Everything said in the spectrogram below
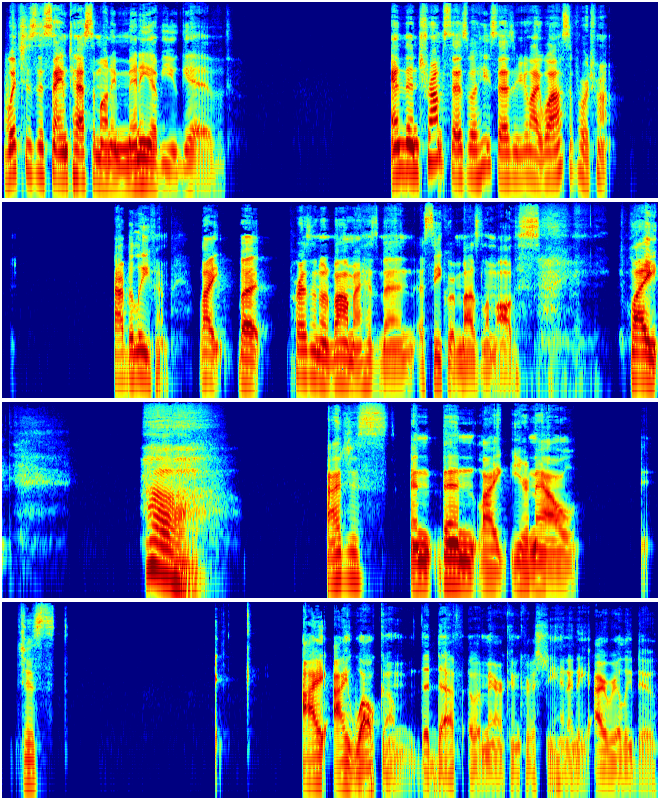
which is the same testimony many of you give. And then Trump says what he says, and you're like, well, I support Trump. I believe him. Like, but President Obama has been a secret Muslim all this time. like, oh, I just, and then like you're now eh, just I I welcome the death of American Christianity. I really do.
